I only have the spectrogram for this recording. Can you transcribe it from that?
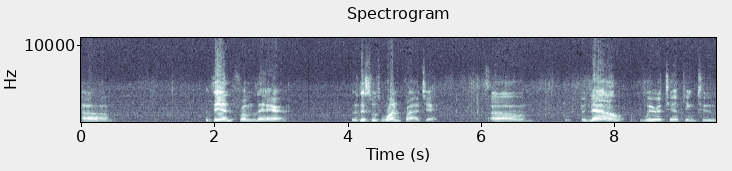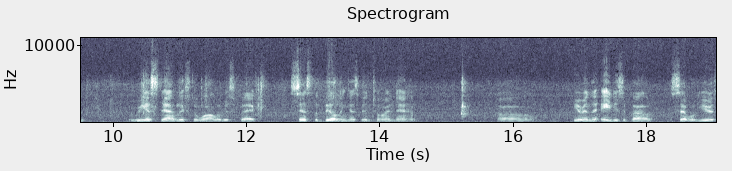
Uh, then from there, this was one project. Um, but now we're attempting to reestablish the wall of respect since the building has been torn down. Uh, here in the 80s, about several years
